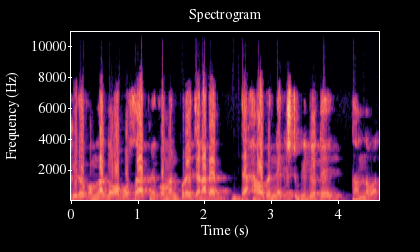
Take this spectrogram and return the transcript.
কীরকম লাগল অবশ্যই আপনি কমেন্ট করে জানাবেন। দেখা হবে নেক্সট ভিডিওতে ধন্যবাদ।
